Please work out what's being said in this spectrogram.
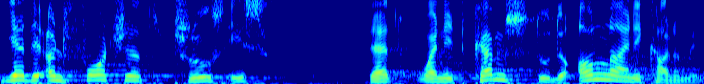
Yet the unfortunate truth is that when it comes to the online economy,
